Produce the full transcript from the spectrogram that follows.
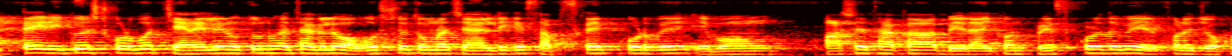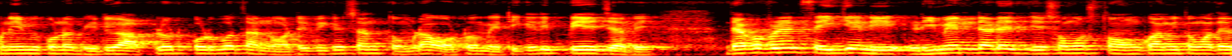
একটাই রিকোয়েস্ট করব চ্যানেলে নতুন হয়ে থাকলে অবশ্যই তোমরা চ্যানেলটিকে সাবস্ক্রাইব করবে এবং পাশে থাকা বেল আইকন প্রেস করে দেবে। এর ফলে যখনই আমি কোনো ভিডিও আপলোড করব, তার নোটিফিকেশান তোমরা অটোমেটিক্যালি পেয়ে যাবে। দেখো ফ্রেন্ডস এই যে রিমাইন্ডারের যে সমস্ত অঙ্ক আমি তোমাদের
